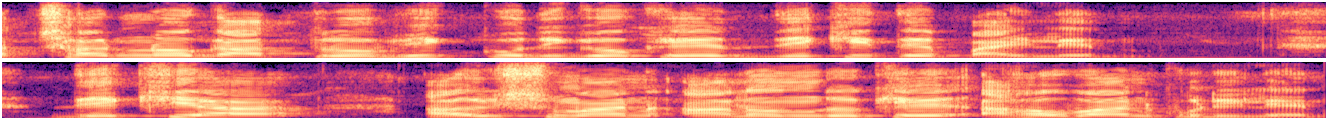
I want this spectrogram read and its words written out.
আচ্ছন্ন গাত্র ভিক্ষুদিগকে দেখিতে পাইলেন। দেখিয়া আয়ুষ্মান আনন্দকে আহ্বান করিলেন,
